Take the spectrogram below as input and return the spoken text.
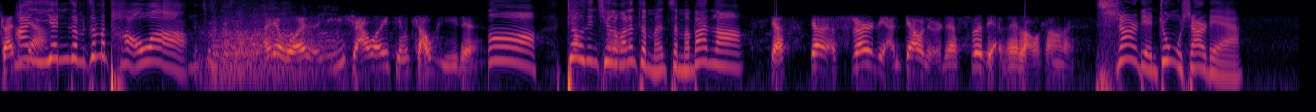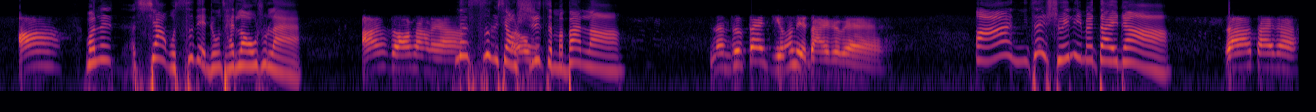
真的。哎呀，你怎么这么淘啊？哎呀，我一小我也挺调皮的，哦，掉进去了，啊完了怎么怎么办啦？掉掉十二点掉里儿的，四点才捞上来十二点，中午十二点，啊完了下午四点钟才捞出来，啊，捞上来呀。那四个小时哦怎么办啦？那就在井里待着呗，啊，你在水里面待着啊？啊，待着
